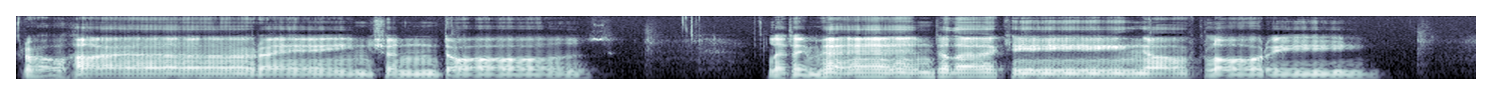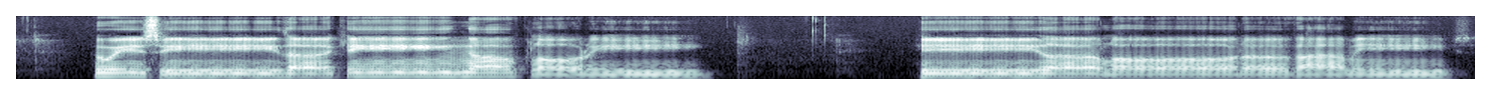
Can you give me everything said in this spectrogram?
Grow higher, ancient doors. Let him enter the King of glory. Who is he, the King of glory? He, the Lord of armies.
